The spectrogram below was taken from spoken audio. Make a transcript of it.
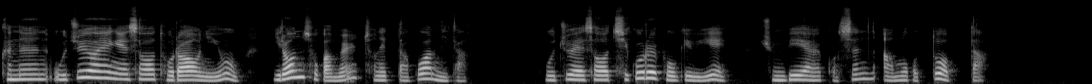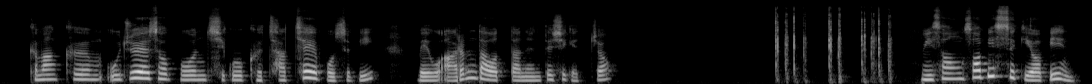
그는 우주여행에서 돌아온 이후 이런 소감을 전했다고 합니다. 우주에서 지구를 보기 위해 준비해야 할 것은 아무것도 없다. 그만큼 우주에서 본 지구 그 자체의 모습이 매우 아름다웠다는 뜻이겠죠? 위성 서비스 기업인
